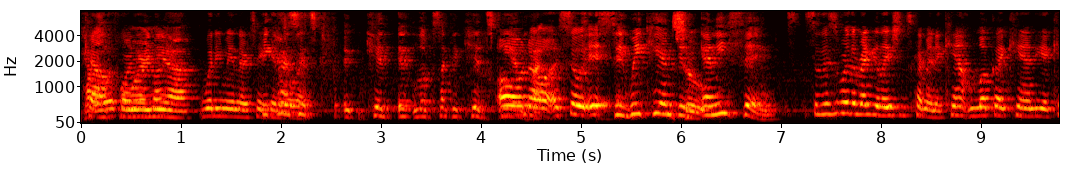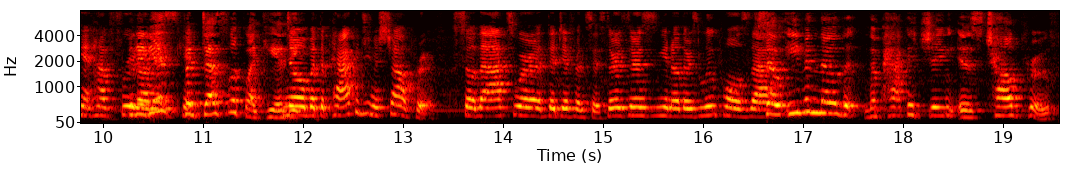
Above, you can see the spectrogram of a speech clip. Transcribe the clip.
California. What do you mean they're taking because it away? it's it, kid. It looks like a kid's Oh, no, so it- see, we can't do So- anything. so this is where the regulations come in. It can't look like candy. It can't have fruit But it on is, it. it but does look like candy. No, but the packaging is childproof. So that's where the difference is. There's there's you know there's loopholes that so even though the, the packaging is childproof,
